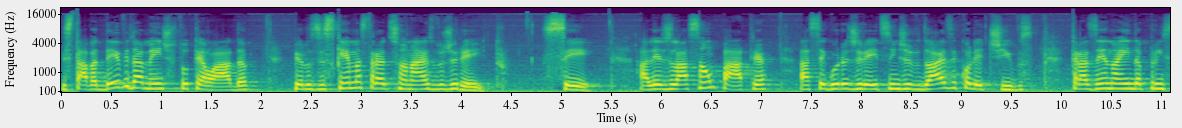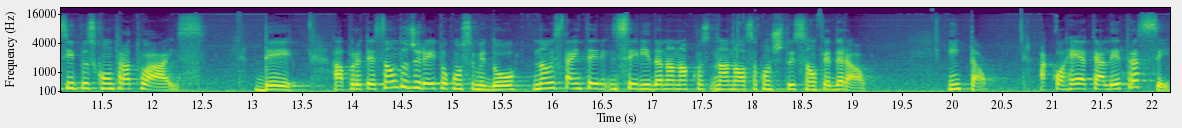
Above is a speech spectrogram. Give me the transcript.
estava devidamente tutelada pelos esquemas tradicionais do direito. C. A legislação pátria assegura direitos individuais e coletivos, trazendo ainda princípios contratuais. D. A proteção do direito ao consumidor não está inserida na, no na nossa Constituição Federal. Então, a correta é a letra C.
